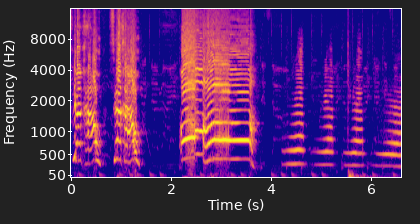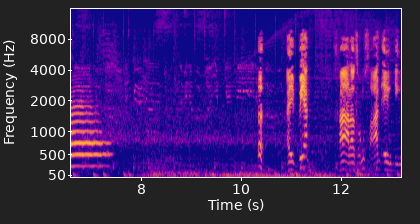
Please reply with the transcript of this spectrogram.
เสื้อขาว เสื้อขาว โอ้โหไอ้เปียกข้าเราสงสารเองจริง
